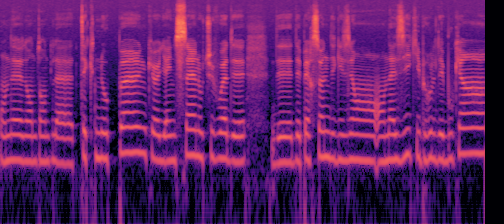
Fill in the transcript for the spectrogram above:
on est dans, de la techno-punk, il y a une scène où tu vois des, des, personnes déguisées en, Asie qui brûlent des bouquins,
